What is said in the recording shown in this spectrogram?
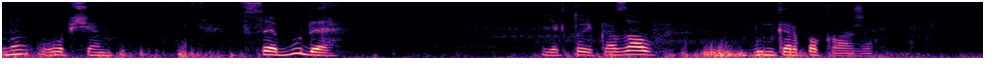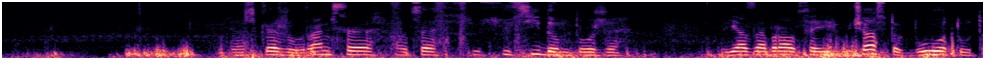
Ну, в общем, все буде. Як той казав, бункер покаже. Я ж кажу, раніше оце з сусідом теж. Я забрав цей участок, був отут.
